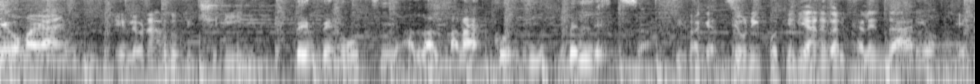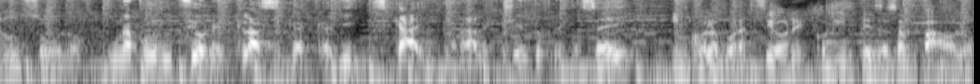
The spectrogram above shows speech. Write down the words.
Piero Maranghi. e Leonardo Piccinini, Benvenuti all'Almanacco di Bellezza, divagazioni quotidiane dal calendario e non solo, una produzione classica HD Sky, canale 136. in collaborazione con Intesa San Paolo.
